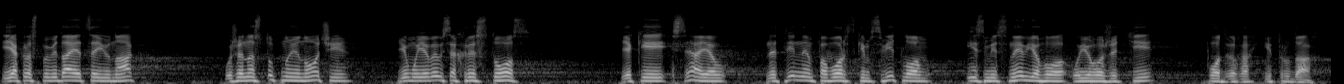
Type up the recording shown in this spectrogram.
І як розповідає цей юнак, уже наступної ночі йому явився Христос, який сяяв нетлінним фаворським світлом і зміцнив його у його житті, подвигах і трудах.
